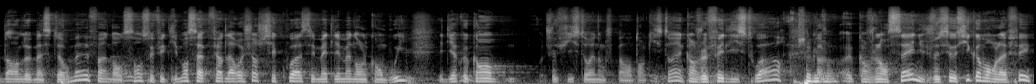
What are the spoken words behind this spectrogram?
dans le master MEF, hein, dans le sens où, effectivement, ça, faire de la recherche, c'est quoi? C'est mettre les mains dans le cambouis et dire que quand. Je suis historien, donc je parle en tant qu'historien. Quand je fais de l'histoire, quand Absolument. je, euh, quand je l'enseigne, je sais aussi comment on l'a fait.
